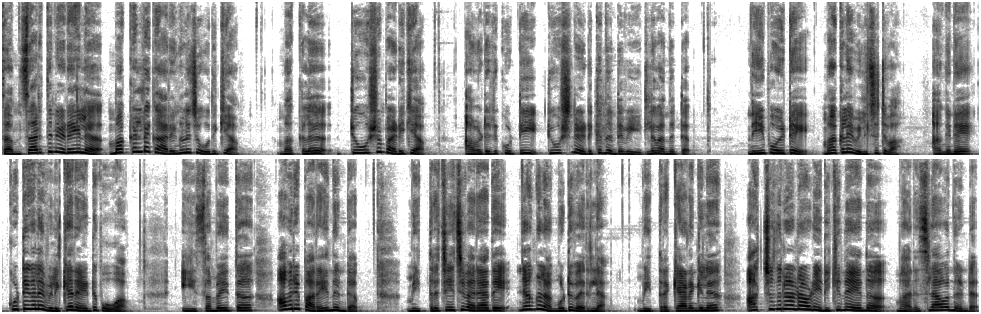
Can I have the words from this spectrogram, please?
സംസാരത്തിനിടയിൽ മക്കളുടെ കാര്യങ്ങൾ ചോദിക്കാം. മക്കൾ ട്യൂഷൻ പഠിക്കാം. അവിടെ ഒരു കുട്ടി ട്യൂഷൻ എടുക്കുന്നുണ്ട് വീട്ടിൽ വന്നിട്ട്. നീ പോയിട്ടെ മക്കളെ വിളിച്ചിട്ട് വാ. അങ്ങനെ കുട്ടികളെ വിളിക്കാനായിട്ട് പോവാം. ഈ സമയത്ത് അവർ പറയുന്നുണ്ട് മിത്ര ചേച്ചി വരാതെ ഞങ്ങൾ അങ്ങോട്ട് വരില്ല. മിത്രയ്ക്കാണെങ്കിൽ അച്യുതനാണ് അവിടെ ഇരിക്കുന്നതെന്ന് മനസ്സിലാവുന്നുണ്ട്.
